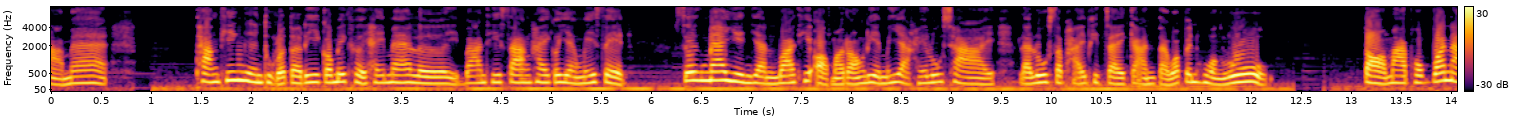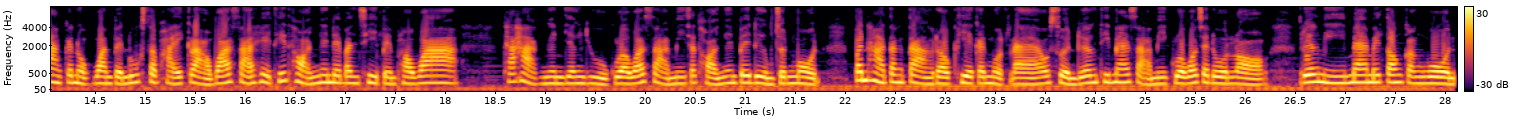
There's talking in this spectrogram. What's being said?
หาแม่ทั้งที่เงินถูกลอตเตอรี่ก็ไม่เคยให้แม่เลย บ้านที่สร้างให้ก็ยังไม่เสร็จ ซึ่งแม่ยืนยันว่าที่ออกมาร้องเรียนไม่อยากให้ลูกชาย และลูกสะพ้ยผิดใจกัน แต่ว่าเป็นห่วงลูก ต่อมาพบว่านางกนกวันเป็นลูกสะพ้ยกล่าวว่าสาเหตุที่ถอนเงินในบัญชีเป็นเพราะว่า ถ้าหากเงินยังอยู่กลัวว่าสามีจะถอนเงินไปดื่มจนหมด ปัญหาต่างๆ เราเคลียร์กันหมดแล้ว ส่วนเรื่องที่แม่สามีกลัวว่าจะโดนหลอก เรื่องนี้แม่ไม่ต้องกังวล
